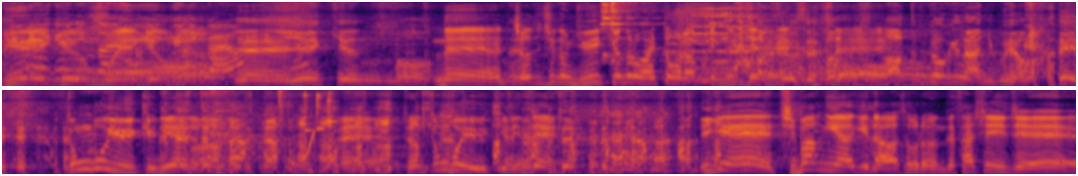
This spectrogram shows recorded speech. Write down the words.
유해균, 무해균. 유해균인가요? 예, 유해균 뭐. 네, 저도 지금 유해균으로 활동을 하고 있는데. 네. 아, 뚱벽이는 아니고요. 뚱보 유익균이에요. 네, 전 뚱보 유익균인데 이게 지방 이야기 나와서 그러는데 사실 이제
